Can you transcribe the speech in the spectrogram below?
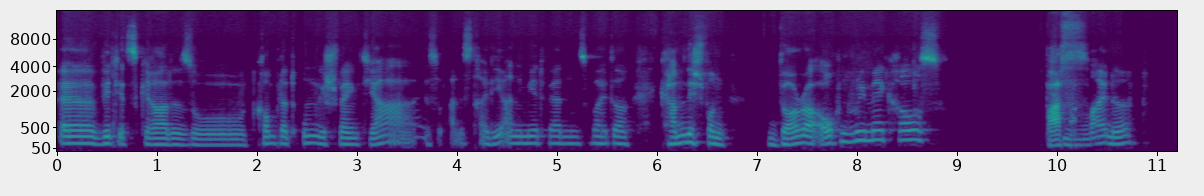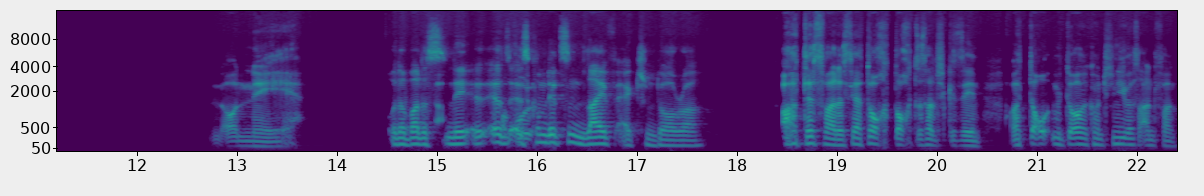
äh, wird jetzt gerade so komplett umgeschwenkt. Ja, es soll alles 3D animiert werden und so weiter. Kam nicht von Dora auch ein Remake raus? Was? Meine. Oh nee. Oder war das. Nee, äh, es, es kommt jetzt ein Live-Action Dora. Ah, das war das. Ja, doch, doch, das hatte ich gesehen. Aber mit Dora konnte ich nie was anfangen.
